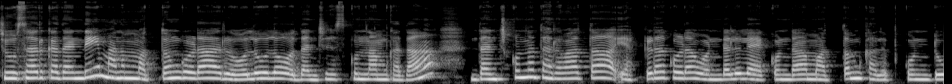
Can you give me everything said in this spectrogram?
చూసారు కదండి మనం మొత్తం కూడా రోలులో దంచేసుకున్నాం కదా. దంచుకున్న తర్వాత ఎక్కడ కూడా ఉండలు లేకుండా మొత్తం కలుపుకుంటూ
